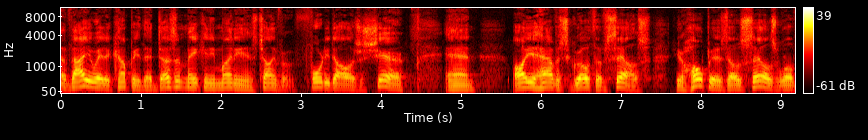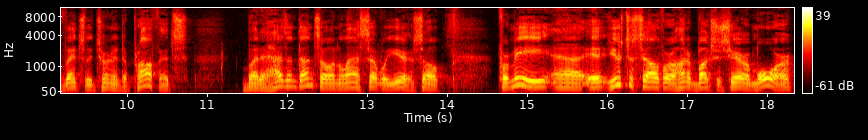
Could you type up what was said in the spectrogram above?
evaluate a company that doesn't make any money and is selling for $40 a share, and all you have is growth of sales. Your hope is those sales will eventually turn into profits but it hasn't done so in the last several years. So for me, uh, it used to sell for 100 bucks a share or more,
